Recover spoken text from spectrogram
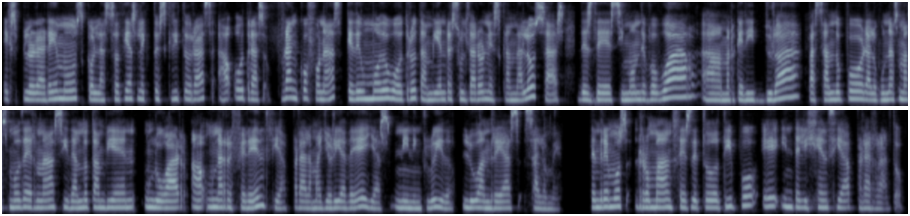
exploraremos con las socias lectoescritoras a otras francófonas que de un modo u otro también resultaron escandalosas, desde Simone de Beauvoir a Marguerite Duras, pasando por algunas más modernas y dando también un lugar a una referencia para la mayoría de ellas, Nin incluido, Lou Andreas Salomé. Tendremos romances de todo tipo e inteligencia para rato.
